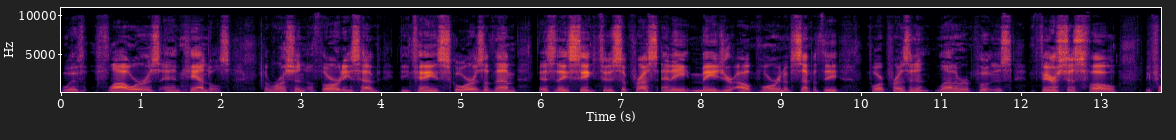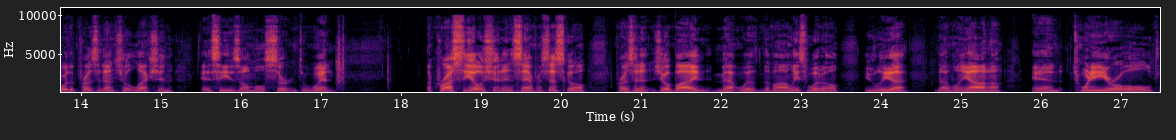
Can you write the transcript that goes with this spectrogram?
with flowers and candles. The Russian authorities have detained scores of them as they seek to suppress any major outpouring of sympathy for President Vladimir Putin's fiercest foe before the presidential election, as he is almost certain to win. Across the ocean in San Francisco, President Joe Biden met with Navalny's widow, Yulia Navalnyana, and 20 year old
